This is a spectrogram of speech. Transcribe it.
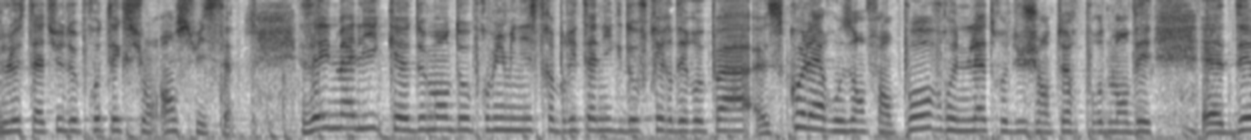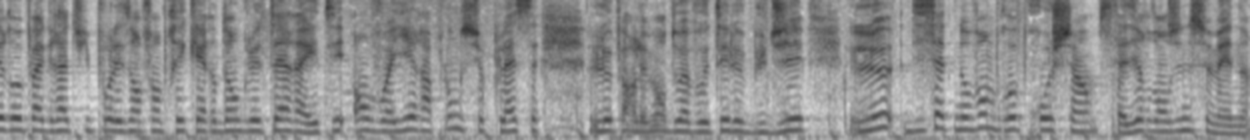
le statut de protection en Suisse. Zayn Malik demande au Premier ministre britannique d'offrir des repas euh, scolaires aux enfants pauvres. Une lettre du chanteur pour demander euh, des repas gratuits pour les enfants précaires d'Angleterre a été envoyé. Rappelons que sur place, le Parlement doit voter le budget le 17 novembre prochain, c'est-à-dire dans une semaine.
